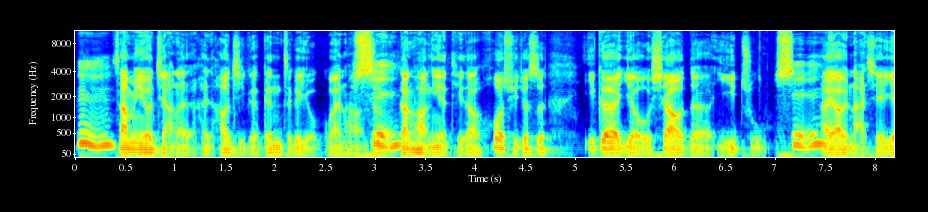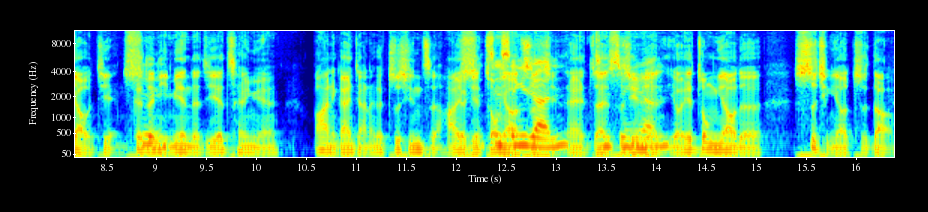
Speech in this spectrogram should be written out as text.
嗯，上面有讲了很好几个跟这个有关哈，是。刚好你也提到，或许就是一个有效的遗嘱是。它要有哪些要件，跟这里面的这些成员，包括你刚才讲那个执行者，还有一些重要事情，哎，在执行人。有些重要的事情要知道。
